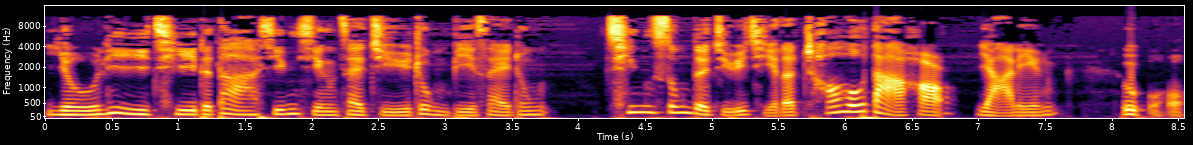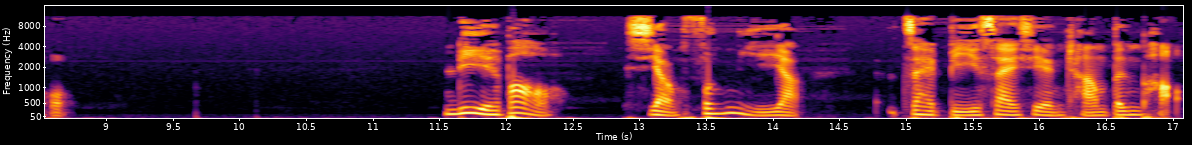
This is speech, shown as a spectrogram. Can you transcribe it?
有力气的大猩猩在举重比赛中轻松的举起了超大号哑铃。哦哦哦！猎豹像风一样在比赛现场奔跑，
